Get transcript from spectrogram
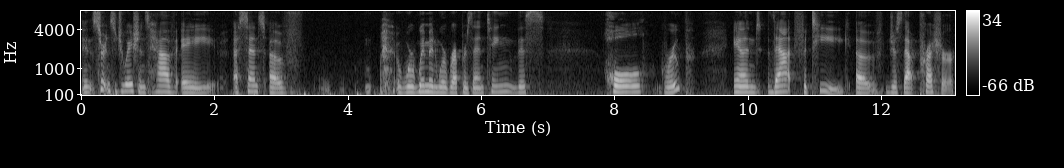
in certain situations, have a, a sense of where women were representing this whole group. And that fatigue of just that pressure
